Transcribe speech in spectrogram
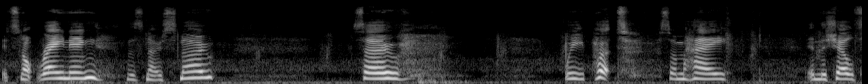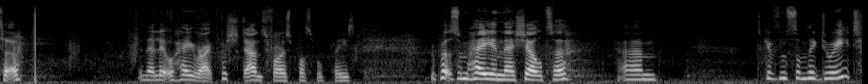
it's not raining, there's no snow. So, we put some hay in the shelter, in their little hay rack. Push it down as far as possible, please. We put some hay in their shelter um, to give them something to eat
